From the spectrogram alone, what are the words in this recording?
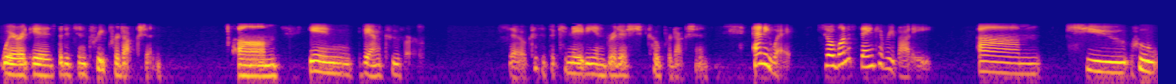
where it is, but it's in pre-production um, in Vancouver. So, because it's a Canadian British co-production. Anyway, so I want to thank everybody um, to who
